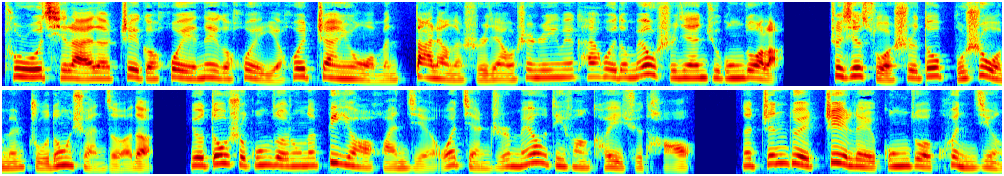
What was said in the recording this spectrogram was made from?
突如其来的这个会、那个会也会占用我们大量的时间，我甚至因为开会都没有时间去工作了。这些琐事都不是我们主动选择的，又都是工作中的必要环节，我简直没有地方可以去逃。那针对这类工作困境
